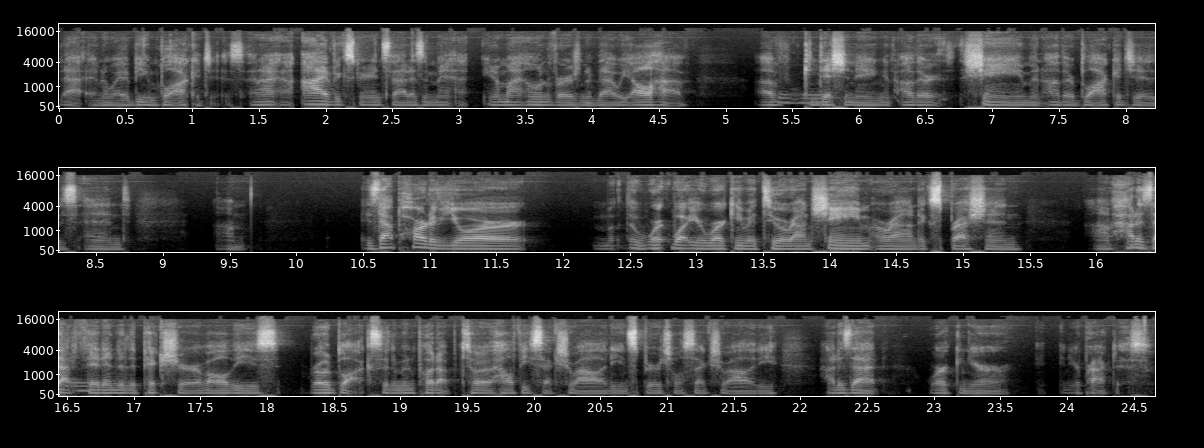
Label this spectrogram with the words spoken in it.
that in a way of being blockages, and I I've experienced that as a man, you know my own version of that. We all have of mm-hmm. conditioning and other shame and other blockages, and um, is that part of your the work what you're working with too around shame around expression? Um, how does that mm-hmm. fit into the picture of all these roadblocks that have been put up to healthy sexuality and spiritual sexuality? How does that work in your in your practice?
